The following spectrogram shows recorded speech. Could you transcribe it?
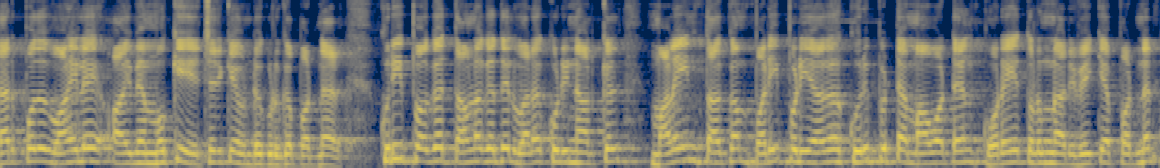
தற்போது வானிலை ஆய்வு முக்கிய எச்சரிக்கை ஒன்று கொடுக்கப்பட்டனர். குறிப்பாக தமிழகத்தில் வரக்கூடிய நாட்கள் மழையின் தாக்கம் படிப்படியாக குறிப்பிட்ட மாவட்டங்கள் குறைய தொடங்கும் அறிவிக்கப்பட்டனர்.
